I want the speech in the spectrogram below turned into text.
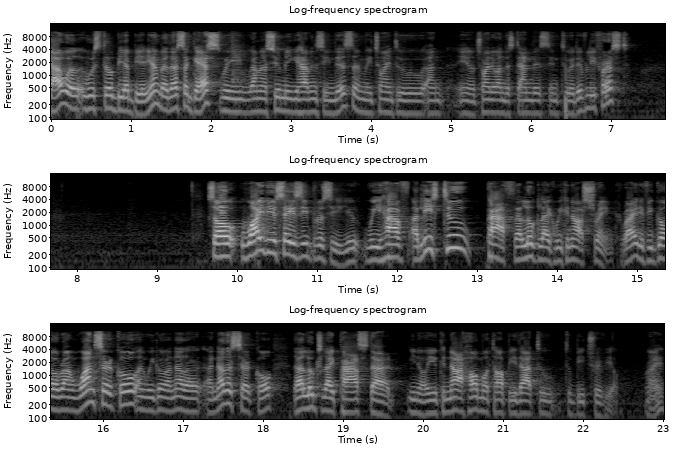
Yeah, well, it will still be abelian, but that's a guess. We, I'm assuming you haven't seen this, and we're trying to, you know, trying to understand this intuitively first. So why do you say Z plus Z? You, we have at least two paths that look like we cannot shrink, right? If you go around one circle and we go another another circle, that looks like paths that you know you cannot homotopy that to, to be trivial, right?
